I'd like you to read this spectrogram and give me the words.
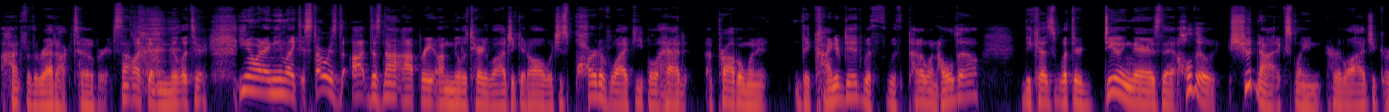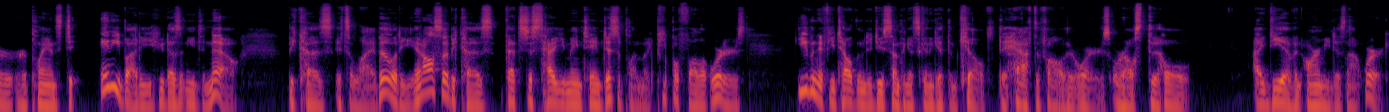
Hunt for the Red October. It's not like a military. You know what I mean? Like Star Wars uh, does not operate on military logic at all, which is part of why people had a problem when it they kind of did with with Poe and Holdo, because what they're doing there is that Holdo should not explain her logic or her plans to anybody who doesn't need to know, because it's a liability, and also because that's just how you maintain discipline. Like people follow orders, even if you tell them to do something that's going to get them killed, they have to follow their orders, or else the whole idea of an army does not work.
